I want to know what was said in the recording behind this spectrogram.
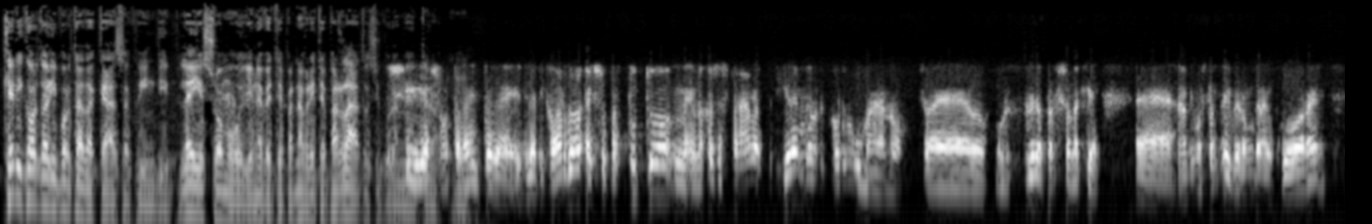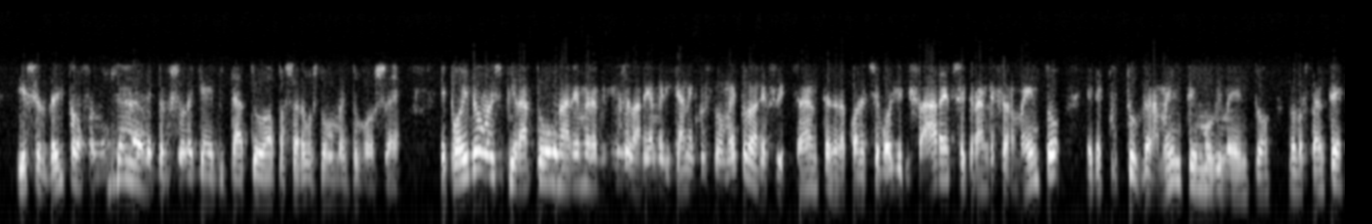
Che ricordo ha riportato a casa quindi? Lei e sua moglie ne, avete, ne avrete parlato sicuramente? Sì, assolutamente, beh, il ricordo è soprattutto, è una cosa strana da dire, ma è un ricordo umano, cioè una persona che eh, ha dimostrato di avere un gran cuore, di essere dedito alla famiglia e alle persone che ha invitato a passare questo momento con sé. E poi abbiamo respirato un'area meravigliosa, l'area americana in questo momento un'area frizzante nella quale c'è voglia di fare, c'è grande fermento ed è tutto veramente in movimento, nonostante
